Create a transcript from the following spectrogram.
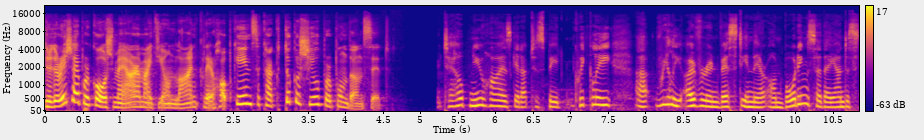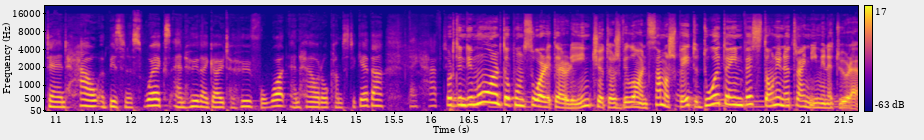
Drejtoresha e përkohshme e RMIT Online, Claire Hopkins, ka këtë këshillë për punëdhënësit. to help new hires get up to speed quickly, really over-invest in their onboarding so they understand how a business works and who they go to who for what and how it all comes together. Për të ndihmuar të punësuarit e rinj që të zhvillohen sa më shpejt, duhet të investonin në trajnimin e tyre.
